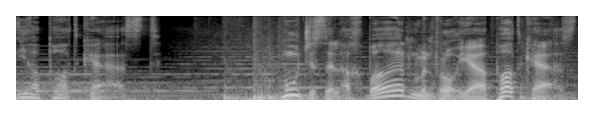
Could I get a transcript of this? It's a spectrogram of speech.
رؤيا بودكاست. موجز الأخبار من رؤيا بودكاست.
